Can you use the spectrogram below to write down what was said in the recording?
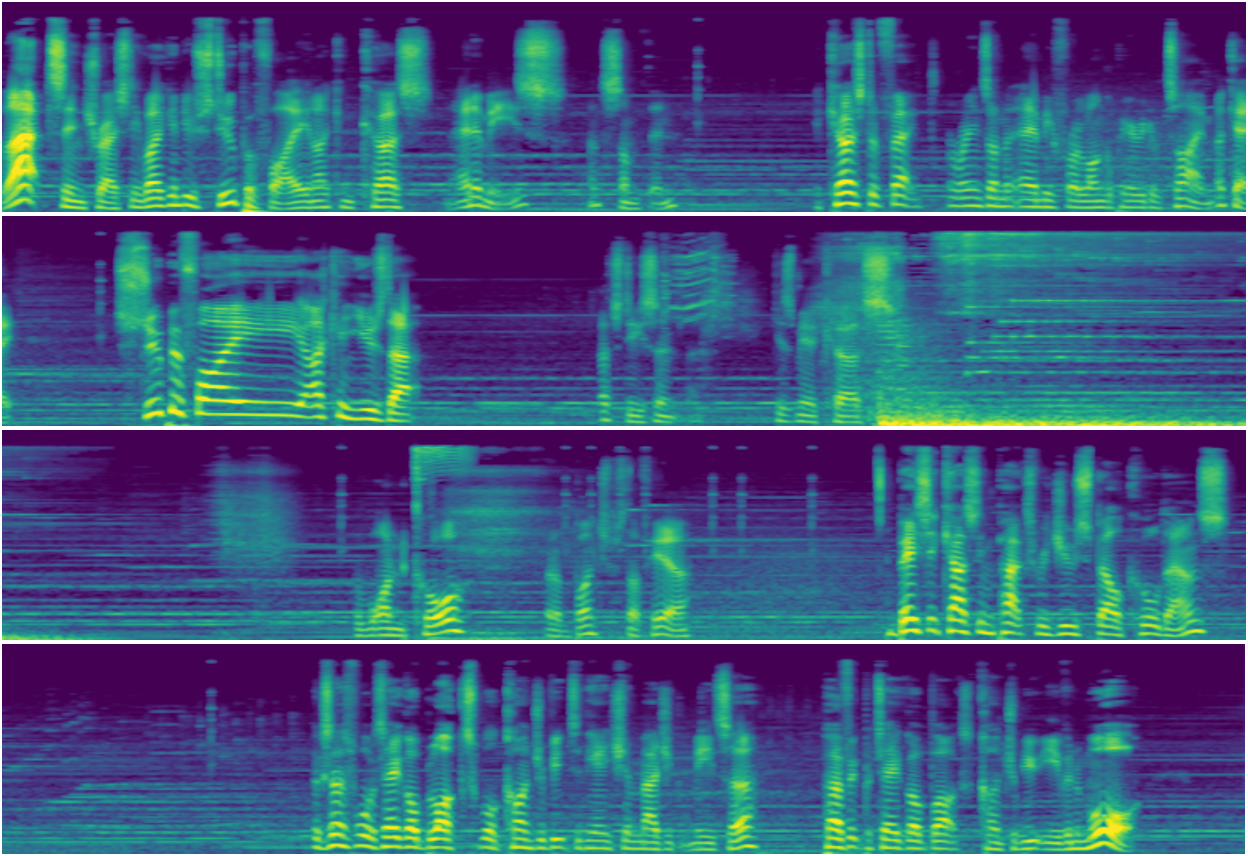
That's interesting. If I can do Stupefy and I can curse enemies, that's something. A cursed effect reigns on an enemy for a longer period of time. Okay. Stupefy, I can use that. That's decent. Gives me a curse. The Wand Core. Got a bunch of stuff here. Basic casting packs reduce spell cooldowns. Successful Protego blocks will contribute to the ancient magic meter. Perfect Protego blocks contribute even more.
